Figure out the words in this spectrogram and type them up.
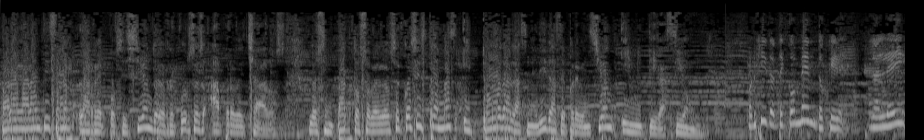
para garantizar la reposición de los recursos aprovechados, los impactos sobre los ecosistemas y todas las medidas de prevención y mitigación. Jorgito, te comento que la ley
